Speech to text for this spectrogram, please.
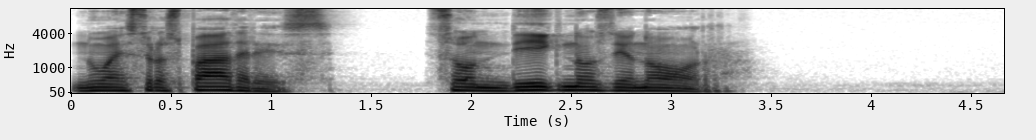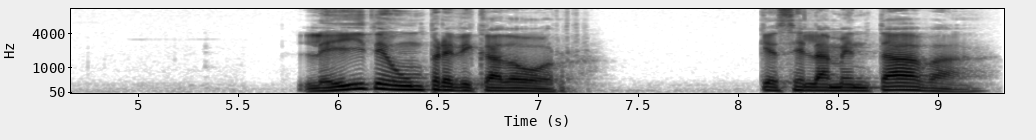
nuestros padres son dignos de honor. Leí de un predicador que se lamentaba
